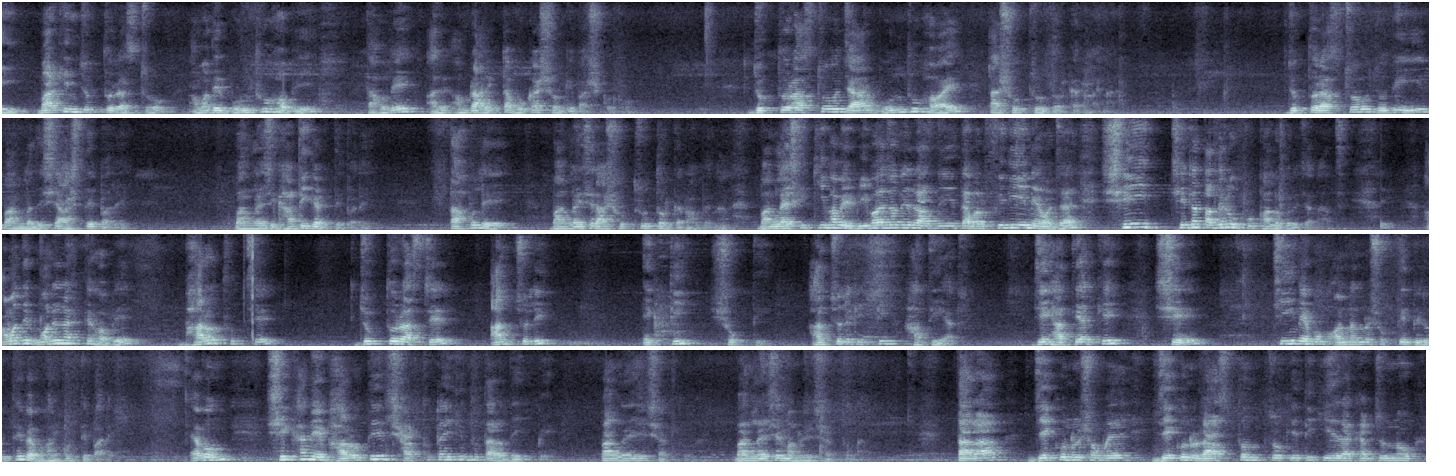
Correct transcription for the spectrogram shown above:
এই মার্কিন যুক্তরাষ্ট্র আমাদের বন্ধু হবে, তাহলে আমরা আরেকটা বোকার সঙ্গে বাস করব। যুক্তরাষ্ট্র যার বন্ধু হয়, তার শত্রুর দরকার হয় না। যুক্তরাষ্ট্র যদি বাংলাদেশে আসতে পারে, বাংলাদেশে ঘাঁটি কাটতে পারে, তাহলে বাংলাদেশের আর শত্রুর দরকার হবে না। বাংলাদেশকে কীভাবে বিভাজনের রাজনীতিতে আবার ফিরিয়ে নেওয়া যায়, সেই, সেটা তাদেরও খুব ভালো করে জানা আছে। আমাদের মনে রাখতে হবে, ভারত হচ্ছে যুক্তরাষ্ট্রের আঞ্চলিক একটি শক্তি। আঞ্চলিক একটি হাতিয়ার। যে হাতিয়ারকে সে চীন এবং অন্যান্য শক্তির বিরুদ্ধে ব্যবহার করতে পারে। এবং সেখানে ভারতের স্বার্থটাই কিন্তু তারা দেখবে। বাংলাদেশের স্বার্থ না। বাংলাদেশের মানুষের স্বার্থ না। তারা যে কোনো সময়ে যে কোনো রাজতন্ত্রকে টিকিয়ে রাখার জন্য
